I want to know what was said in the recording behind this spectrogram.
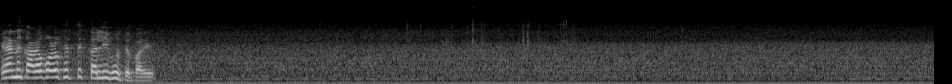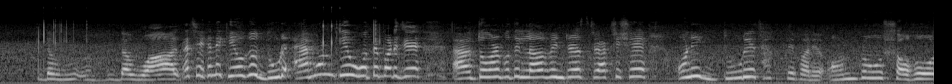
এখানে কারও কারও ক্ষেত্রে কালিগ হতে পারে। দ্য দ্য ওয়াল আচ্ছা এখানে কেউ কেউ দূর, এমন কেউ হতে পারে যে তোমার প্রতি লাভ ইন্টারেস্ট রাখছে, সে অনেক দূরে থাকতে পারে, অন্য শহর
